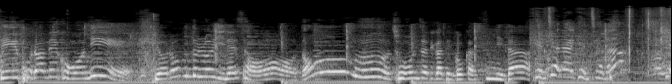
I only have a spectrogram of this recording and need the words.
이 보람의 공원이 여러분들로 인해서 너무 좋은 자리가 된 것 같습니다. 괜찮아, 괜찮아? 괜찮아,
